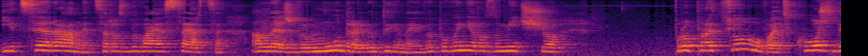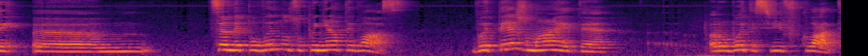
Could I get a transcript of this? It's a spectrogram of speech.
І це ранить, це розбиває серце. Але ж ви мудра людина, і ви повинні розуміти, що пропрацьовувати кожний. Е, це не повинно зупиняти вас. Ви теж маєте робити свій вклад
